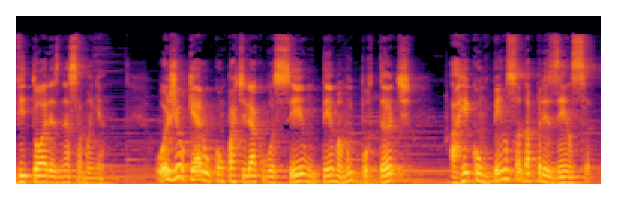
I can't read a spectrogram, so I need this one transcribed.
vitórias nessa manhã. Hoje eu quero compartilhar com você um tema muito importante, a recompensa da presença.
